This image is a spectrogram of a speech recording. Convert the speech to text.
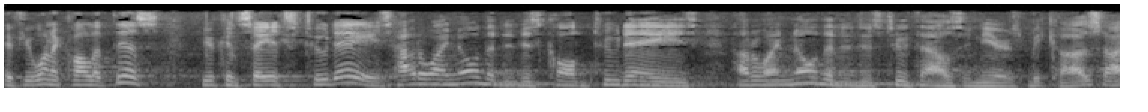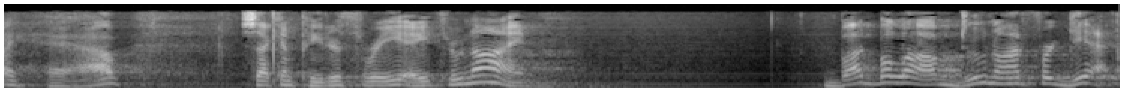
if you want to call it this, you can say it's two days. How do I know that it is called two days? How do I know that it is 2,000 years? Because I have 2 Peter 3, 8 through 9. But beloved, do not forget.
